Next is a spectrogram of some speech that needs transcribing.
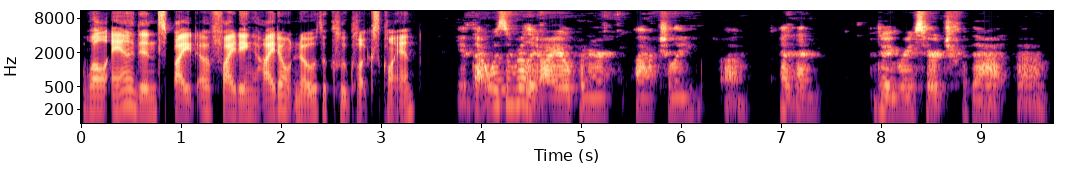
Well, and in spite of fighting, I don't know, the Ku Klux Klan. Yeah, that was a really eye opener, actually, um, and, and, doing research for that, um,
